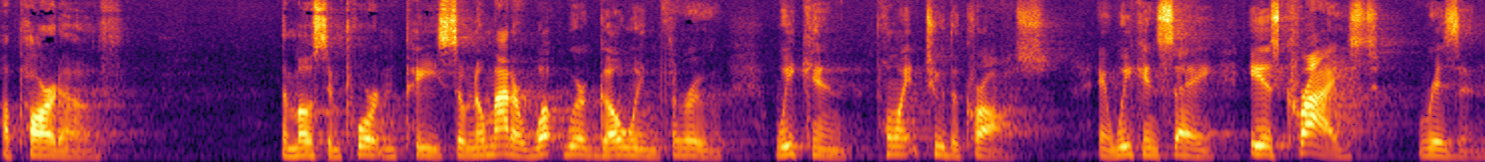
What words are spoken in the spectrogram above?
a part of. The most important piece. So, no matter what we're going through, we can point to the cross and we can say, Is Christ risen?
